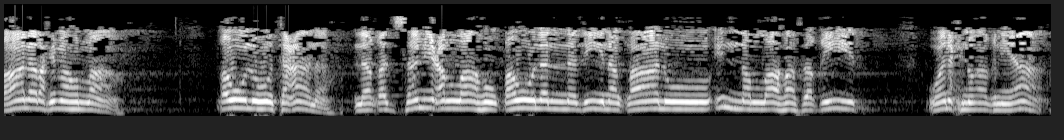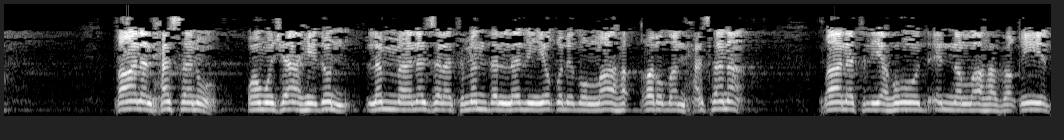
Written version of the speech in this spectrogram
قال رحمه الله قوله تعالى لقد سمع الله قول الذين قالوا إن الله فقير ونحن أغنياء. قال الحسن ومجاهد لما نزلت من ذا الذي يقرض الله قرضا حسنا قالت اليهود إن الله فقير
